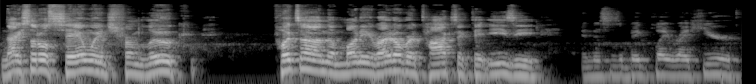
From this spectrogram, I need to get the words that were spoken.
Nice little sandwich from Luke. Puts on the money right over toxic to easy. And this is a big play right here.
